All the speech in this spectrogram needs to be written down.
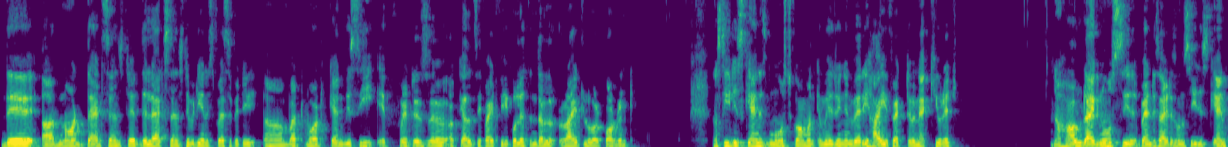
they are not that sensitive. They lack sensitivity and specificity. Uh, but what can we see if it is a, a calcified fecolith in the right lower quadrant? Now, CT scan is most common imaging and very high effective and accurate. Now, how to diagnose appendicitis on CT scan?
